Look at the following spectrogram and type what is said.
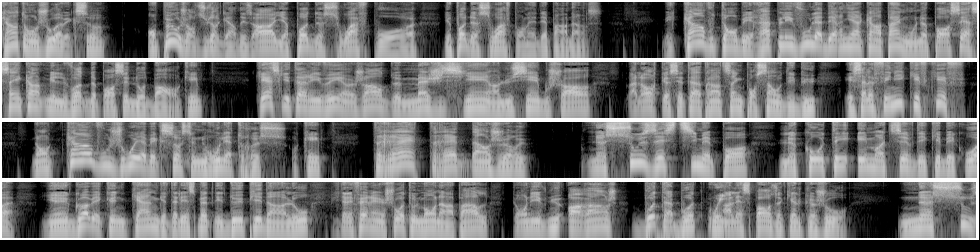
Quand on joue avec ça, on peut aujourd'hui regarder, ah, il n'y a pas de soif pour, euh, il a pas de soif pour l'indépendance. Mais quand vous tombez, rappelez-vous la dernière campagne où on a passé à 50 000 votes de passer de l'autre bord, OK? Qu'est-ce qui est arrivé? Un genre de magicien en Lucien Bouchard, alors que c'était à 35% au début, et ça l'a fini kiff-kiff. Donc, quand vous jouez avec ça, c'est une roulette russe, OK? Très, très dangereux. Ne sous-estimez pas le côté émotif des Québécois. Il y a un gars avec une canne qui est allé se mettre les deux pieds dans l'eau, puis qui est allé faire un show, tout le monde en parle, puis on est venu orange, bout à bout, Oui. en l'espace de quelques jours. Ne sous...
